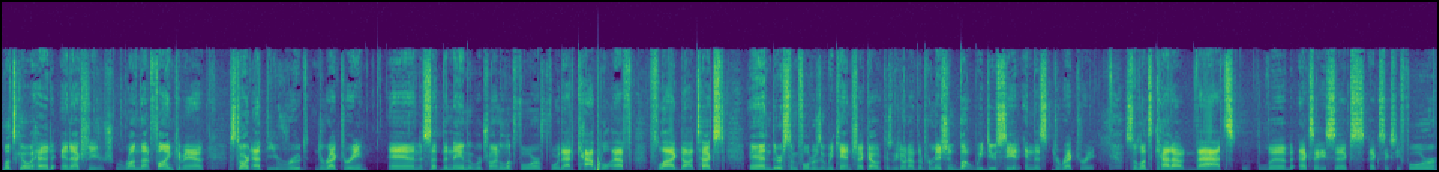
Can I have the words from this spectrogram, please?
let's go ahead and actually run that find command. Start at the root directory and set the name that we're trying to look for for that capital F flag.txt. And there are some folders that we can't check out because we don't have the permission, but we do see it in this directory. So let's cat out that lib x86 x64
